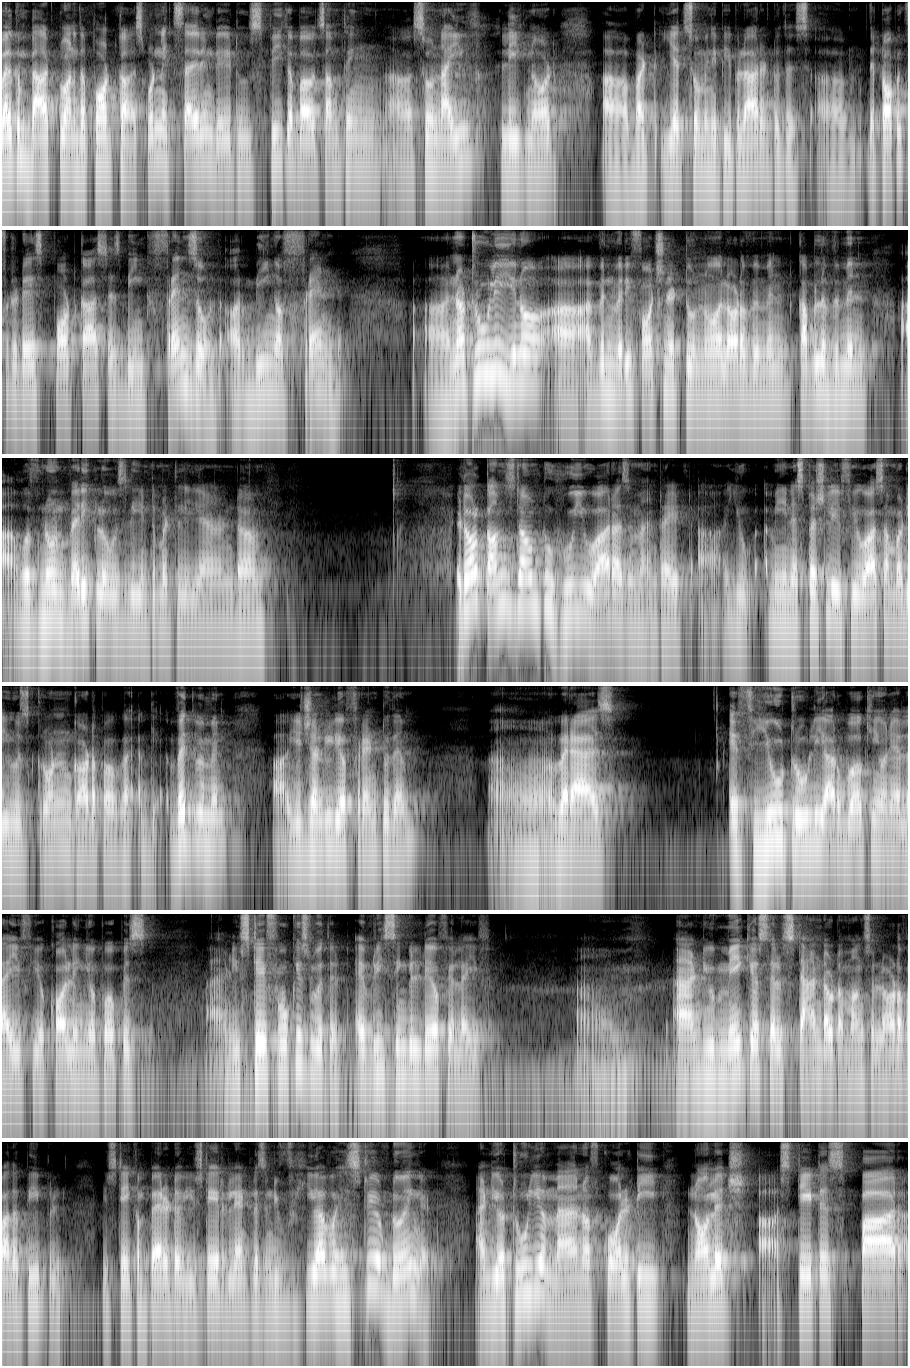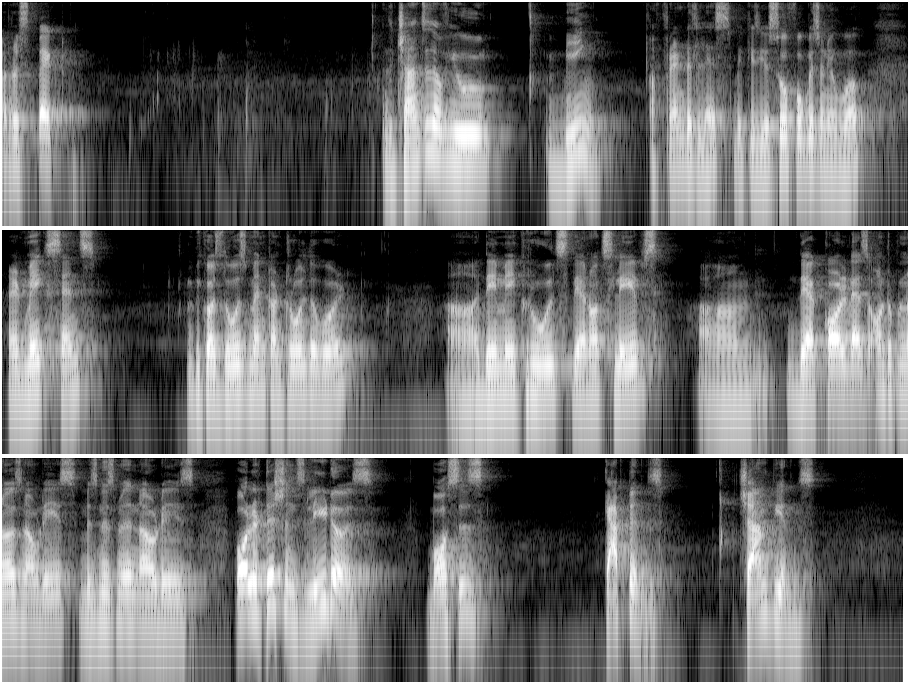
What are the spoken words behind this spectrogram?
Welcome back to another podcast. What an exciting day to speak about something uh, so naively ignored, uh, but yet so many people are into this. Um, the topic for today's podcast is being friend zoned or being a friend. Uh, now, truly, you know, uh, I've been very fortunate to know a lot of women, couple of women uh, who have known very closely, intimately, and um, it all comes down to who you are as a man, right? Uh, you, I mean, especially if you are somebody who's grown and got up with women uh, you're generally a friend to them. Uh, whereas if you truly are working on your life, you're calling your purpose, and you stay focused with it every single day of your life, um, and you make yourself stand out amongst a lot of other people, you stay competitive, you stay relentless, and you have a history of doing it, and you're truly a man of quality, knowledge, uh, status, power, respect. The chances of you being a friend is less because you're so focused on your work and it makes sense because those men control the world. Uh, they make rules. They are not slaves. Um, they are called as entrepreneurs nowadays businessmen nowadays politicians leaders bosses captains champions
